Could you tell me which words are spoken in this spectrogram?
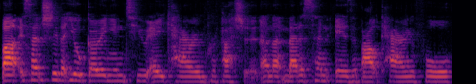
but essentially that you're going into a caring profession and that medicine is about caring for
